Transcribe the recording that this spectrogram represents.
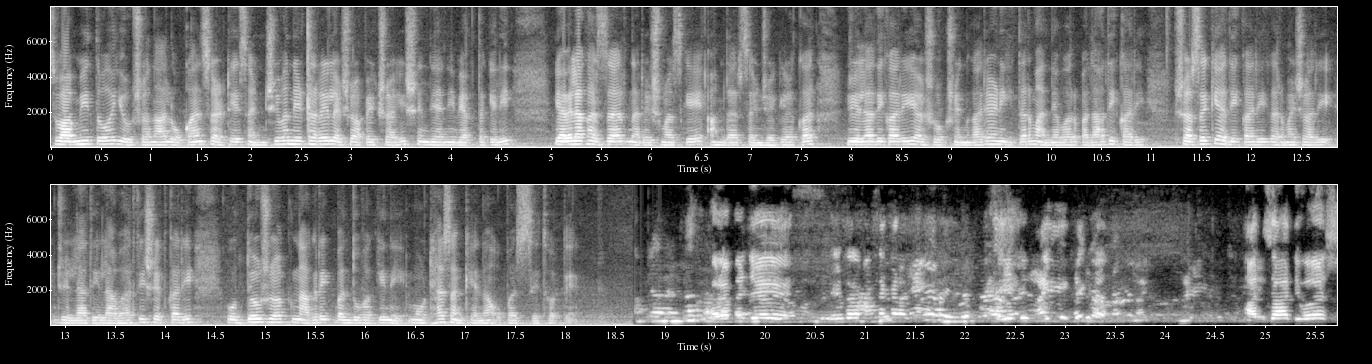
स्वामित्व योजना लोकांसाठी संजीवनी ठरेल अशी अपेक्षाही शिंदे यांनी व्यक्त केली. यावेळेला खासदार नरेश म्हस्के आमदार संजय केळकर जिल्हाधिकारी अशोक शिंगारे आणि इतर मान्यवर पदाधिकारी शासकीय अधिकारी कर्मचारी जिल्ह्यातील लाभार्थी शेतकरी उद्योजक नागरिक बंधू भगिनी मोठ्या संख्येनं उपस्थित होते. खरं म्हणजे आजचा दिवस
